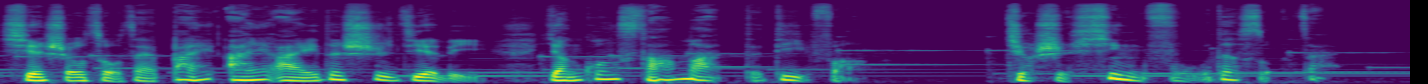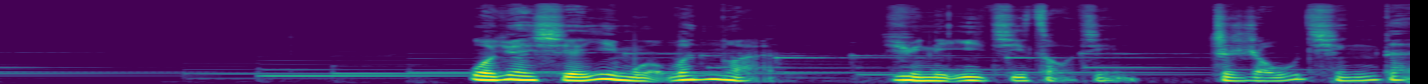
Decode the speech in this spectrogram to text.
携手走在白皑皑的世界里，阳光洒满的地方，就是幸福的所在。我愿携一抹温暖，与你一起走进这柔情的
